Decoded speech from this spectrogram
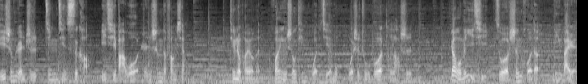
提升认知，精进思考，一起把握人生的方向。听众朋友们，欢迎收听我的节目，我是主播滕老师，让我们一起做生活的明白人。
